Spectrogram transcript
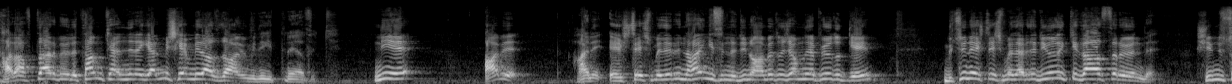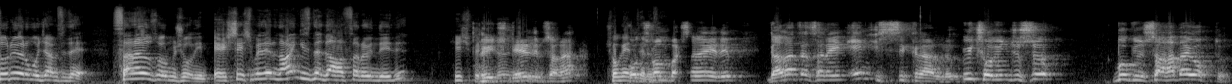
taraftar böyle tam kendine gelmişken biraz daha ümidi gitti ne yazık ki. Niye? Abi hani eşleşmelerin hangisinde dün Ahmet hocamla yapıyorduk yayın. Bütün eşleşmelerde diyorduk ki Galatasaray önde. Şimdi soruyorum hocam size. Sana da sormuş olayım. Eşleşmelerin hangisinde Galatasaray öndeydi? Hiçbirinde Hiç ne dedim sana? Çok enteresan. Konuşmamın başına ne dedim? Galatasaray'ın en istikrarlı 3 oyuncusu bugün sahada yoktu.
